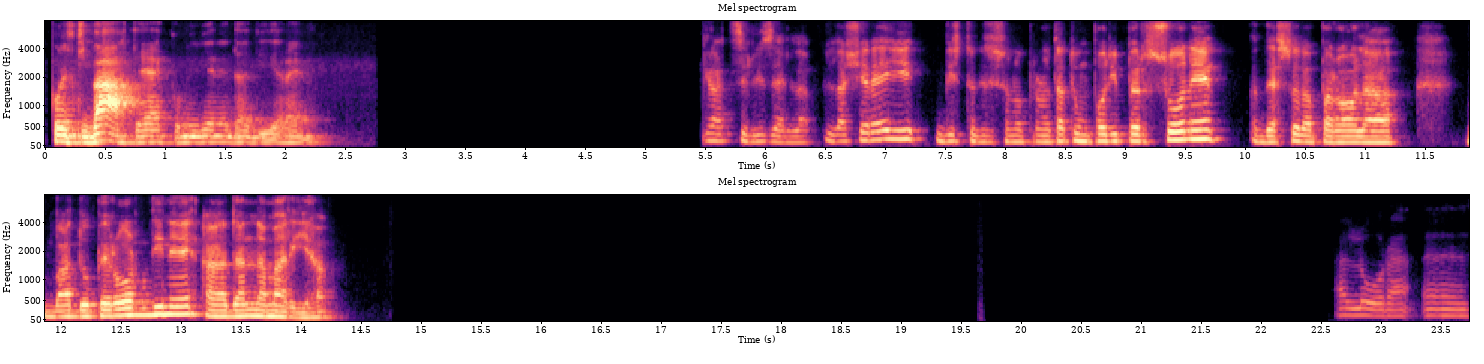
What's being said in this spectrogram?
coltivate, ecco, mi viene da dire. Grazie Luisella. Lascerei, visto che si sono prenotate un po' di persone, adesso la parola vado per ordine ad Anna Maria. Allora, eh,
